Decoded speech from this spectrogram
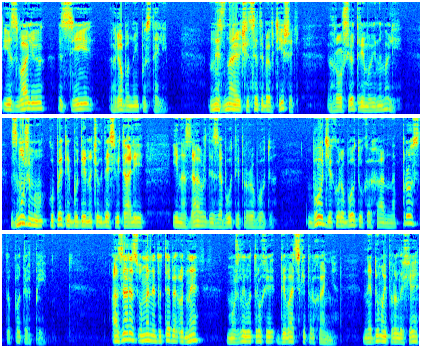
і звалюю з цієї грьобаної постелі. Не знаю, чи це тебе втішить, гроші отримую немалі. Зможемо купити будиночок десь в Італії і назавжди забути про роботу. Будь-яку роботу, коханна, просто потерпи. А зараз у мене до тебе одне, можливо, трохи дивацьке прохання. Не думай про лихе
